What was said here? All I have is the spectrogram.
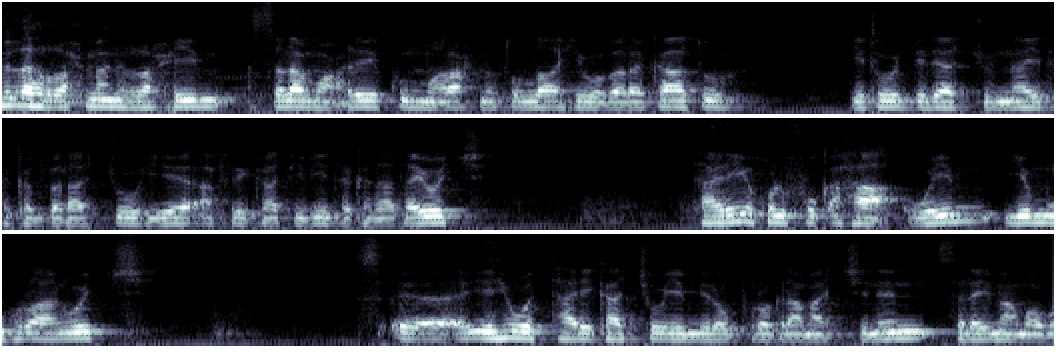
ቢስሚላህ ራሕማን ራሒም አሰላሙ አለይኩም ወራህመቱላሂ ወበረካቱህ የተወደዳችሁና የተከበራችሁ የአፍሪካ ቲቪ ተከታታዮች ታሪኩል ፉቀሃ ወይም የምሁራኖች የህይወት ታሪካቸው የሚለው ፕሮግራማችንን ስለ ኢማም አቡ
